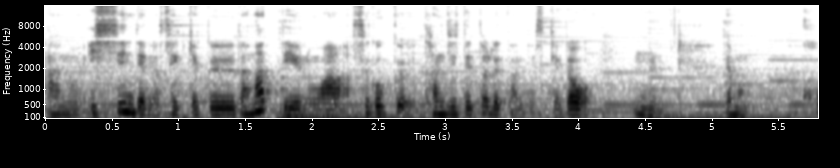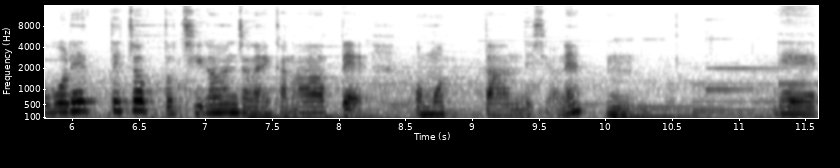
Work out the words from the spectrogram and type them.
あの一心での接客だなっていうのはすごく感じて取れたんですけど、うん、でもこれってちょっと違うんじゃないかなって思ったんですよね。うん、で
